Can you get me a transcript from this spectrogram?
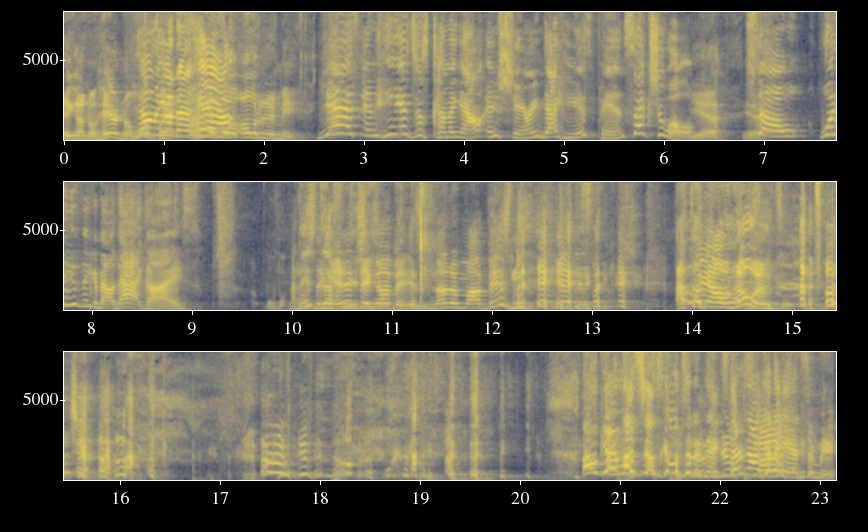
ain't got no hair no more. Y'all ain't but got that he hair? a little older than me. Yes, and he is just coming out and sharing that he is pansexual. Yeah, yeah. So, what do you think about that, guys? I don't This think anything of it It's none of my business. Like, I told you I don't know him. I told you. I don't, I don't even know. Okay, let's just go to the next. They're not going to answer me.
